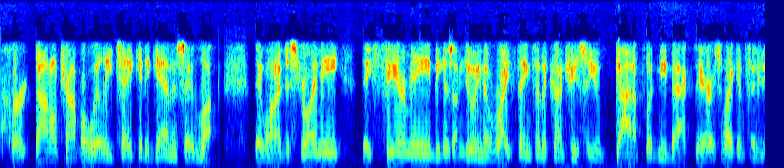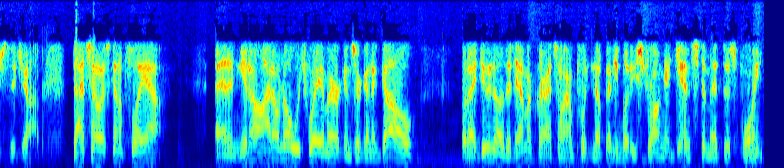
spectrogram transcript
hurt Donald Trump, or will he take it again and say, "Look, they want to destroy me. They fear me because I'm doing the right thing for the country. So you got to put me back there so I can finish the job." That's how it's going to play out. And you know, I don't know which way Americans are going to go. But I do know the Democrats aren't putting up anybody strong against him at this point.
